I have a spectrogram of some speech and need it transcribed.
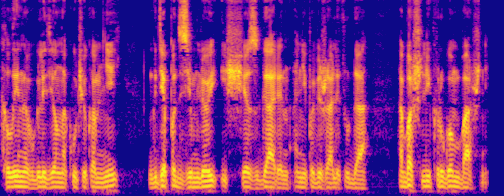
Хлынов глядел на кучу камней, где под землей исчез Гарин. Они побежали туда — обошли кругом башни.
